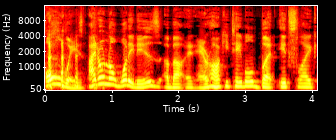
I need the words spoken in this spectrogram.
always. I don't know what it is about an air hockey table, but it's like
